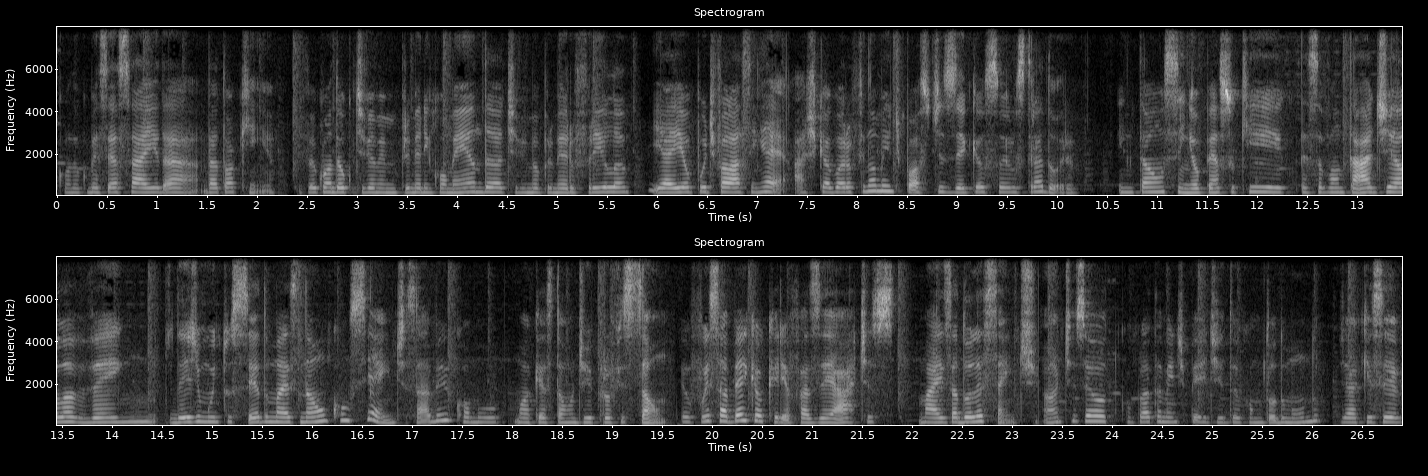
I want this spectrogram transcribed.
quando eu comecei a sair da, da toquinha. Foi quando eu tive a minha primeira encomenda, tive meu primeiro freela. E aí eu pude falar assim: é, acho que agora eu finalmente posso dizer que eu sou ilustradora. Então, sim, eu penso que essa vontade ela vem desde muito cedo, mas não consciente, sabe? Como uma questão de profissão. Eu fui saber que eu queria fazer artes mais adolescente. Antes eu completamente perdida como todo mundo, já quis ser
